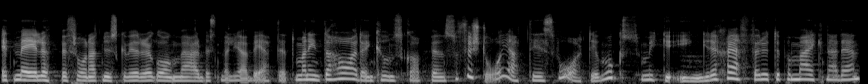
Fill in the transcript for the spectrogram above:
ett mejl uppifrån att nu ska vi dra igång med arbetsmiljöarbetet. Om man inte har den kunskapen så förstår jag att det är svårt. Det är också mycket yngre chefer ute på marknaden.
